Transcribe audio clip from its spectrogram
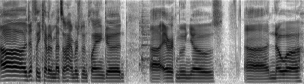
Uh, definitely Kevin Meitzenheimer's been playing good. Uh, Eric Munoz, uh, Noah.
